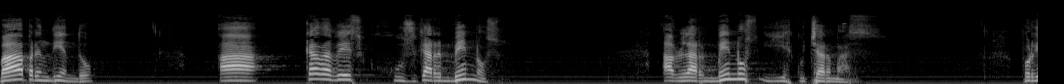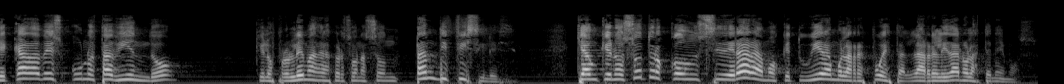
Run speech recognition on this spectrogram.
va aprendiendo a cada vez juzgar menos, hablar menos y escuchar más. Porque cada vez uno está viendo que los problemas de las personas son tan difíciles que aunque nosotros consideráramos que tuviéramos la respuesta, la realidad no las tenemos.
